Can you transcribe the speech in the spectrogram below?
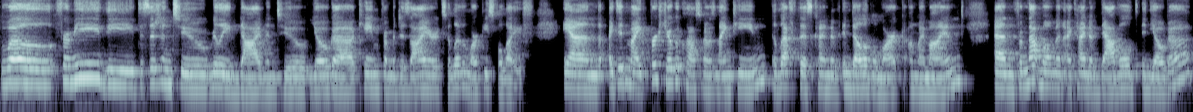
Well, for me, the decision to really dive into yoga came from a desire to live a more peaceful life. And I did my first yoga class when I was 19. It left this kind of indelible mark on my mind. And from that moment, I kind of dabbled in yoga.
